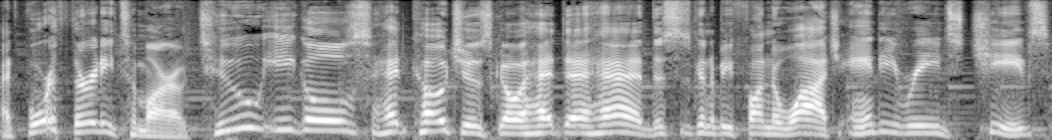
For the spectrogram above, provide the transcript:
at 4:30 tomorrow, two Eagles head coaches go head to head. This is going to be fun to watch. Andy Reid's Chiefs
